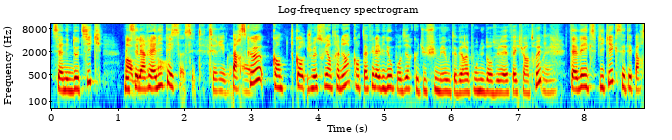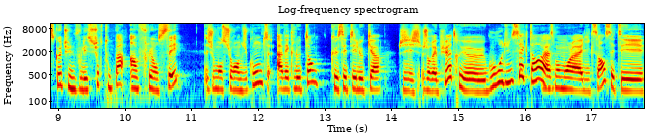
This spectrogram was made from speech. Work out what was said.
C'est anecdotique, mais Oh, c'est la réalité. non, ça, c'était terrible. Parce Ouais. que quand, quand je me souviens très bien, quand tu as fait la vidéo pour dire que tu fumais ou tu avais répondu dans une FAQ un truc, Ouais. tu avais expliqué que c'était parce que tu ne voulais surtout pas influencer. Je m'en suis rendu compte avec le temps que c'était le cas. J'aurais pu être euh, gourou d'une secte hein, à ce moment-là, Alix. hein. C'était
